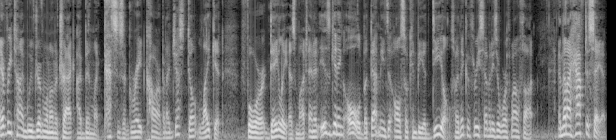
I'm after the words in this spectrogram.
every time we've driven one on a track, I've been like, "This is a great car," but I just don't like it for daily as much. And it is getting old, but that means it also can be a deal. So I think the 370s are worthwhile thought. And then I have to say it.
